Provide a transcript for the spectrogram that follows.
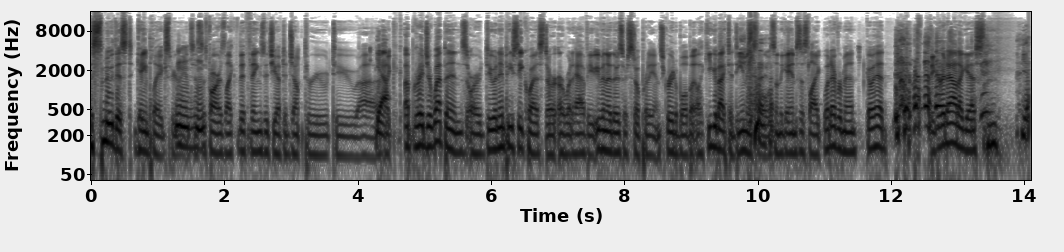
the smoothest gameplay experiences Mhm. as far as like the things that you have to jump through to uh Yeah. like upgrade your weapons or do an npc quest or, or what have you even though those are still pretty inscrutable but like you go back to demon souls and the game's just like whatever man go ahead figure it out i guess yeah,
